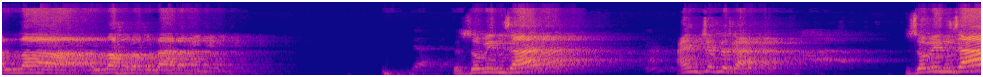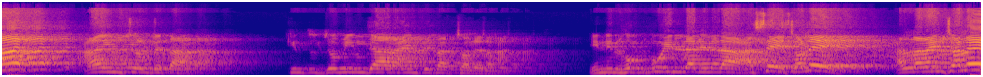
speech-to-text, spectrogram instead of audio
আল্লাহ আল্লাহ রবুল্লাহ আলমিনের জমিন যার, আইন চলবে কার? জমিন যার, আইন চলবে তার। কিন্তু জমিন যার, আইন তার চলে না। ইনিল হুকবু ইল্লালিল্লাহ আছে, চলে। আল্লাহর আইন চলে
